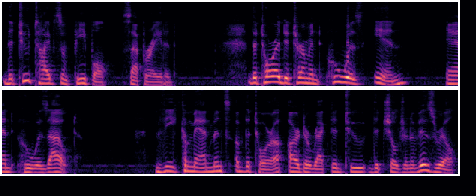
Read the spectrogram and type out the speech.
the two types of people separated. The Torah determined who was in and who was out. The commandments of the Torah are directed to the children of Israel,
